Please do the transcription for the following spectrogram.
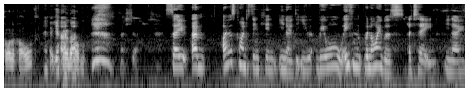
do I look old? yeah. Going on? So um, I was kind of thinking, you know, that you we all, even when I was a teen, you know,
